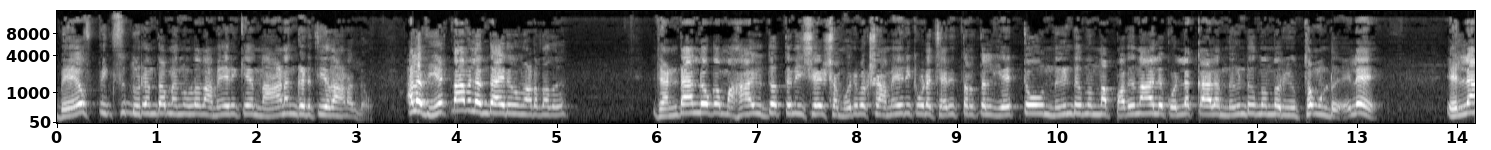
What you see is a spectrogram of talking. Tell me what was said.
ബേ ഓഫ് പിക്സ് ദുരന്തം എന്നുള്ളത് അമേരിക്കയെ നാണം കെടുത്തിയതാണല്ലോ. അല്ല വിയറ്റ്നാമിൽ എന്തായിരുന്നു നടന്നത്? രണ്ടാം ലോക മഹായുദ്ധത്തിന് ശേഷം ഒരുപക്ഷെ അമേരിക്കയുടെ ചരിത്രത്തിൽ ഏറ്റവും നീണ്ടുനിന്ന പതിനാല് കൊല്ലക്കാലം നീണ്ടുനിന്ന ഒരു യുദ്ധമുണ്ട് അല്ലേ? എല്ലാ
